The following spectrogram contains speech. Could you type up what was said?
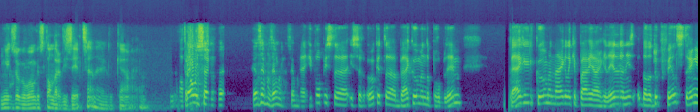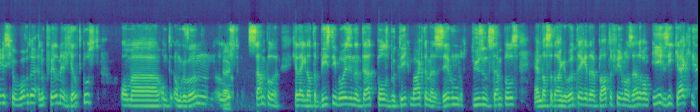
dingen zo gewoon gestandardiseerd zijn eigenlijk. Ja, ja. Trouwens, uh, ja, zeg maar, zeg maar. Zeg maar. Bij hip-hop is, is er ook het uh, bijkomende probleem bijgekomen eigenlijk een paar jaar geleden is dat het ook veel strenger is geworden en ook veel meer geld kost om, uh, om, om gewoon los te samplen. Gelijk dat de Beastie Boys in een tijd Paul's Boutique maakten met 700.000 samples en dat ze dan gewoon tegen de platenfirma zeiden van hier, zie, kijk,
